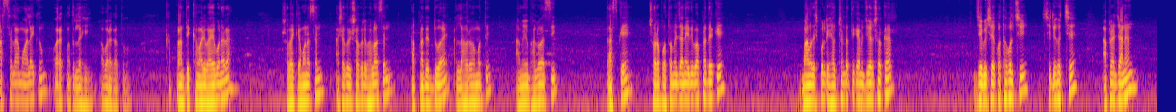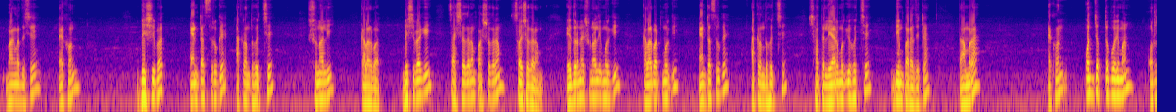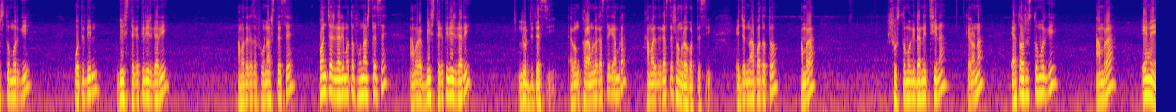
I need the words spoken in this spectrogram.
আসসালামু আলাইকুম ওরহমতুল্লাহি আবরাকাতু প্রান্তিক খামারি ভাই বোনেরা, সবাই কেমন আছেন? আশা করি সকলে ভালো আছেন। আপনাদের দোয়ায় আল্লাহর রহমতে আমিও ভালো আছি। আজকে সর্বপ্রথমে জানিয়ে দেব আপনাদেরকে, বাংলাদেশ পোলট্রি হেল্প সেন্টার থেকে আমি জুয়েল সরকার। যে বিষয়ে কথা বলছি সেটি হচ্ছে, আপনারা জানেন বাংলাদেশে এখন বেশিরভাগ অ্যান্টাস রোগে আক্রান্ত হচ্ছে। সোনালি কালারবাট বেশিরভাগই চারশো গ্রাম, পাঁচশো গ্রাম, ছয়শো গ্রাম। এই ধরনের সোনালি মুরগি কালারবাট মুরগি, অ্যান্টাস রোগে আক্রান্ত হচ্ছে। সাথে লেয়ার মুরগি হচ্ছে, ডিম পাড়া যেটা। তা আমরা এখন পর্যাপ্ত পরিমাণ অসুস্থ মুরগি প্রতিদিন বিশ থেকে তিরিশ গাড়ি আমাদের কাছে ফোন আসতেছে। পঞ্চাশ গাড়ির মতো ফোন আসতেছে। আমরা বিশ থেকে তিরিশ গাড়ি লুট দিতেছি এবং ফার্মগুলোর কাছ থেকে আমরা খামারিদের কাছ থেকে সংগ্রহ করতেছি। এই জন্য আপাতত আমরা সুস্থ মুরগিটা নিচ্ছি না, কেননা এত অসুস্থ মুরগি আমরা এনে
